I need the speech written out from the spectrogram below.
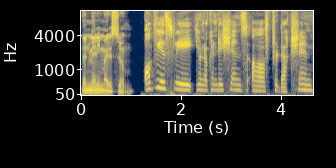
than many might assume. Obviously, you know, conditions of production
